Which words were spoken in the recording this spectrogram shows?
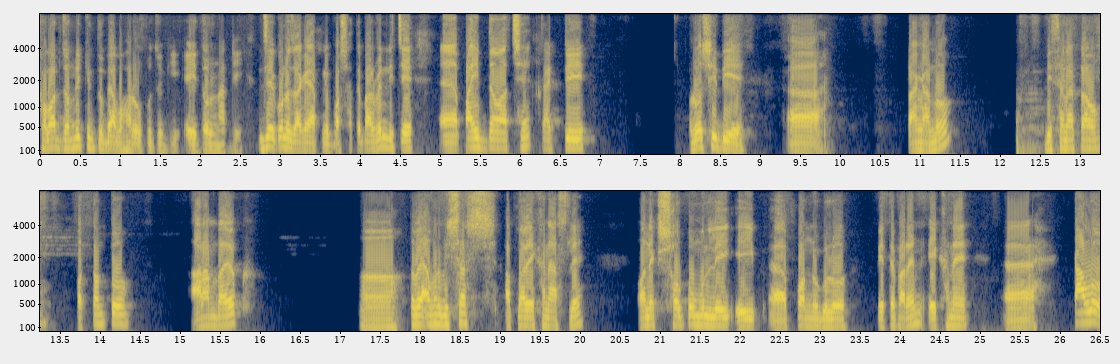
সবার জন্যই কিন্তু ব্যবহার উপযোগী এই দোলনাটি। যে কোনো জায়গায় আপনি বসাতে পারবেন। নিচে পাইপ দেওয়া আছে, চারটি রশি দিয়ে টাঙানো বিছানাটাও অত্যন্ত আরামদায়ক। তবে আমার বিশ্বাস আপনারা এখানে আসলে অনেক স্বল্প মূল্যেই এই পণ্যগুলো পেতে পারেন। এখানে কালো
